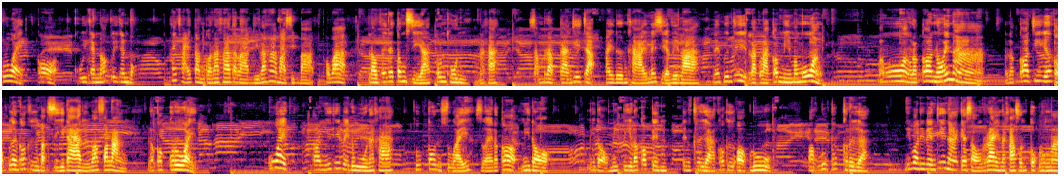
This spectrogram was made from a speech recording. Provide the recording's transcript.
กล้วยก็คุยกันเนาะคุยกันบอก ให้ขายต่ำกว่าราคาตลาดดีละ5บาท 10 บาท เพราะว่าเราไม่ได้ต้องเสียต้นทุนนะคะสำหรับการที่จะไปเดินขายไม่เสียเวลา ในพื้นที่หลักๆ ก็มีมะม่วง มะม่วงแล้วก็น้อยหนาแล้วก็ที่เยอะกว่าเพื่อนก็คือบักสีดาหรือว่าฝรั่งแล้วก็กล้วย กล้วยตอนนี้ที่ไปดูนะคะ ทุกต้นสวยสวยแล้วก็มีดอก มีดอกมีปีแล้วก็เป็นเป็นเครือก็คือออกลูกออกลูกทุกเครือ นี่บริเวณที่นาแกสองไร่นะคะฝนตกลงมา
